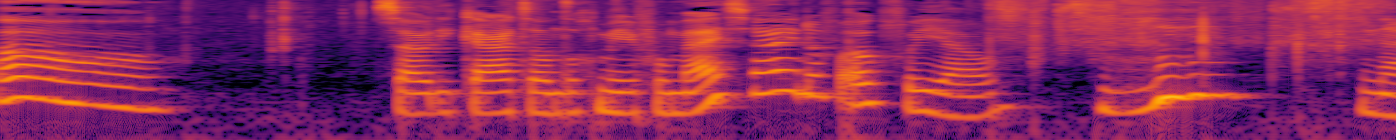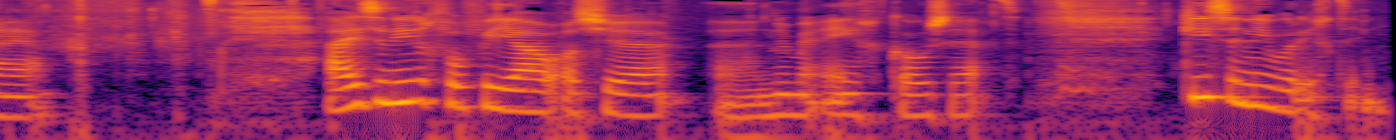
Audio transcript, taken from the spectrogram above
Oh. Zou die kaart dan toch meer voor mij zijn of ook voor jou? nou ja. Hij is in ieder geval voor jou als je uh, nummer 1 gekozen hebt. Kies een nieuwe richting.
